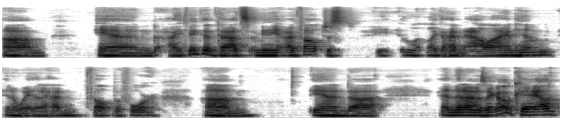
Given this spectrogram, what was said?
Um, and I think that that's, I mean, I felt just like I had an ally in him in a way that I hadn't felt before. Um, and, uh, and then I was like, okay, I'll,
